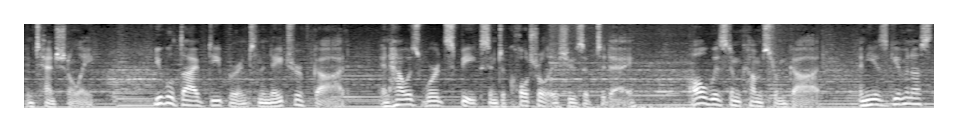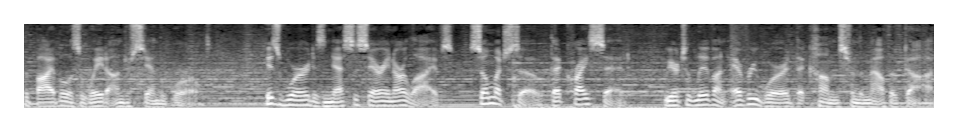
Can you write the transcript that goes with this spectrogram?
intentionally. You will dive deeper into the nature of God and how His Word speaks into cultural issues of today. All wisdom comes from God, and He has given us the Bible as a way to understand the world. His Word is necessary in our lives, so much so that Christ said, We are to live on every word that comes from the mouth of God.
